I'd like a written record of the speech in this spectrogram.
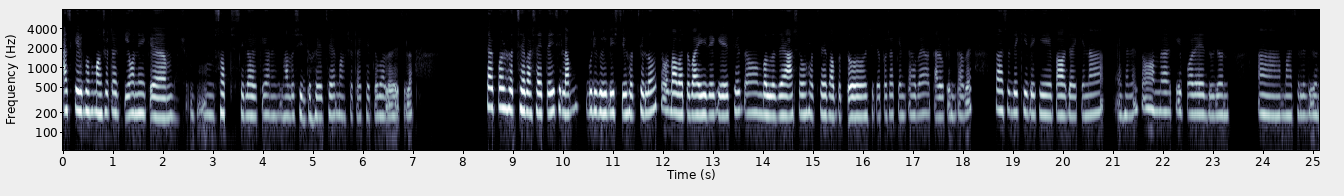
আজকের গরু মাংসটা আর কি অনেক সফট ছিল আর কি, অনেক ভালো সিদ্ধ হয়েছে, মাংসটা খেতেও ভালো হয়েছিল। তারপর হচ্ছে বাসায়তেই ছিলাম, গুড়ি গুড়ি বৃষ্টি হচ্ছিল। তো ওর বাবা তো বাইরে গিয়েছে, তো বলল যে আসো হচ্ছে বাবু তো শীতের পোশাক কিনতে হবে, তারও কিনতে হবে। তো আসো দেখি দেখি পাওয়া যায় কি না এখানে। তো আমরা আর কি পরে দুজন মা ছেলে দুজন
